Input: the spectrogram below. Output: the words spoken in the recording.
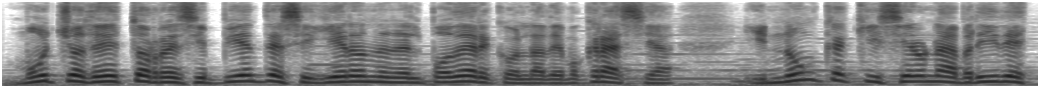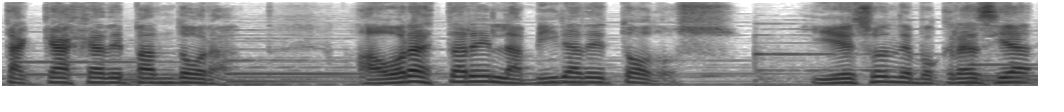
Muchos de estos recipientes siguieron en el poder con la democracia y nunca quisieron abrir esta caja de Pandora. Ahora están en la mira de todos y eso en democracia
